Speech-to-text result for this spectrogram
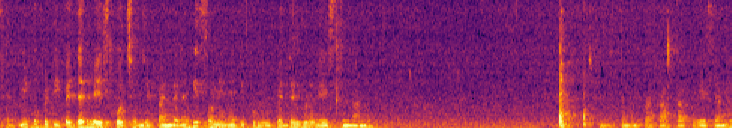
సరే, మీకు ఒకటి పెద్దది వేసుకోవచ్చు అని చెప్పాను కదండి. సో నేనైతే ఇప్పుడు పెద్దది కూడా వేస్తున్నాను. మొత్తం అంతా కాకాకు వేసాను.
